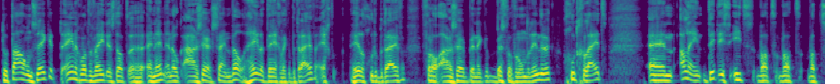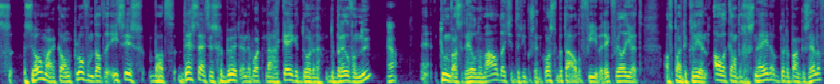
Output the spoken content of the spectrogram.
totaal onzeker. Het enige wat we weten is dat eh, NN en ook ASR zijn wel hele degelijke bedrijven. Echt hele goede bedrijven. Vooral ASR ben ik best wel van onder de indruk. Goed geleid. En alleen, dit is iets wat, wat, wat zomaar kan ploffen. Omdat er iets is wat destijds is gebeurd. En er wordt naar gekeken door de, de bril van nu. Ja. Hè, Toen was het heel normaal dat je 3% kosten betaalde, of 4, weet ik veel. Je werd als particulier aan alle kanten gesneden, ook door de banken zelf.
